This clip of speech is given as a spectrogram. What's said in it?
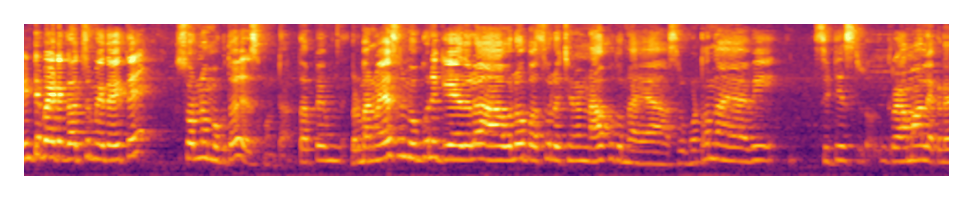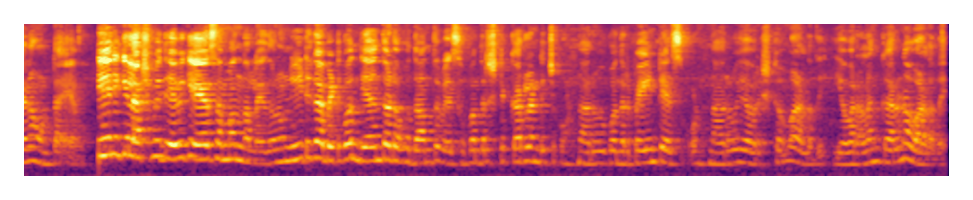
ఇంటి బయట గచ్చు మీద అయితే స్వర్ణ ముగ్గుతో వేసుకుంటారు. తప్పేముంది. ఇప్పుడు మనం వేసిన ముగ్గుని గేదెలు ఆవులు పశువులు వచ్చినా నాకుతున్నాయా? అసలు ఉంటున్నాయా అవి? సిటీస్ గ్రామాలు ఎక్కడైనా ఉంటాయా? దీనికి లక్ష్మీదేవికి ఏ సంబంధం లేదు. నువ్వు నీట్గా పెట్టుకొని దేంతో ఒక దాంతో వేసుకో. కొందరు స్టిక్కర్లు అంటించుకుంటున్నారు కొందరు పెయింట్ వేసుకుంటున్నారు. ఎవరి ఇష్టం వాళ్ళది. ఎవరి అలంకరణ వాళ్ళది.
